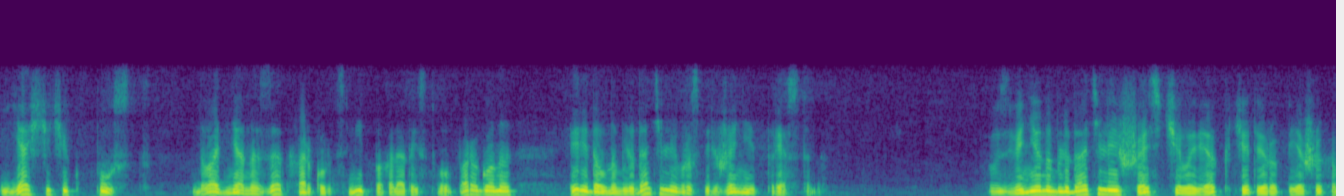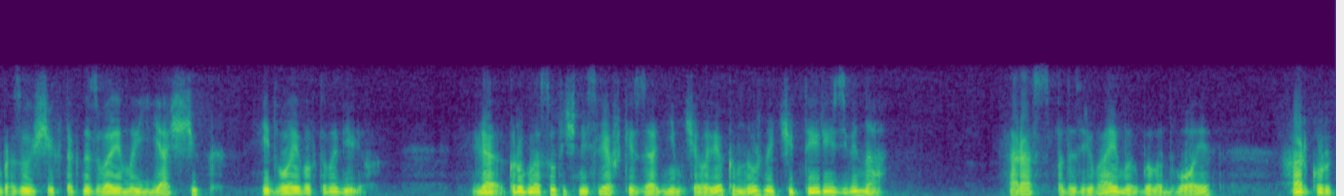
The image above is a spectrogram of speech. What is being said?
ящичек пуст. Два дня назад Харкурт Смит по ходатайству Парагона передал наблюдателей в распоряжение Престона. В звене наблюдателей шесть человек, четверо пеших, образующих так называемый ящик, и двое в автомобилях. Для круглосуточной слежки за одним человеком нужно четыре звена. А раз подозреваемых было двое, Харкурт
